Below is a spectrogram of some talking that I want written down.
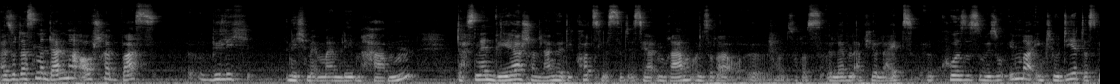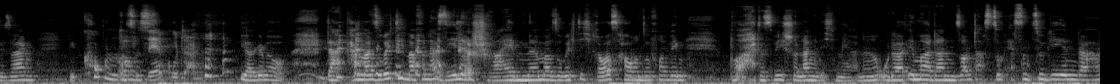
Also, dass man dann mal aufschreibt, was will ich nicht mehr in meinem Leben haben das nennen wir ja schon lange die Kotzliste. Das ist ja im Rahmen unserer, äh, unseres Level Up Your Light Kurses sowieso immer inkludiert, dass wir sagen, wir gucken uns. das sehr gut an. ja, genau. Da kann man so richtig mal von der Seele schreiben, ne? mal so richtig raushauen, so von wegen, boah, das will ich schon lange nicht mehr. Ne? Oder immer dann sonntags zum Essen zu gehen, da,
